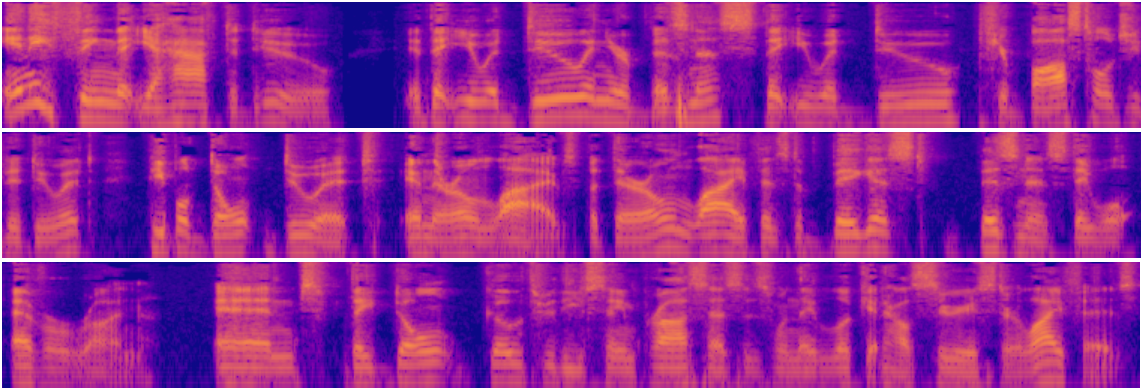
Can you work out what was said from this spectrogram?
Anything that you have to do that you would do in your business, that you would do if your boss told you to do it. People don't do it in their own lives, but their own life is the biggest business they will ever run. And they don't go through these same processes when they look at how serious their life is.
